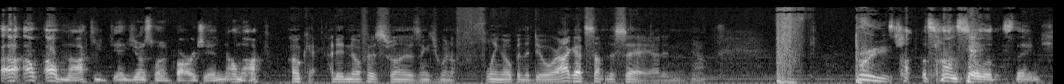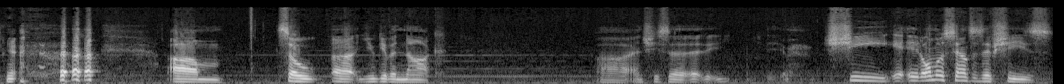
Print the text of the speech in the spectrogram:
Uh, I'll, I'll knock. You, you don't just want to barge in. I'll knock. Okay, I didn't know if it was one of those things you want to fling open the door. I got something to say. I didn't. You know. Let's, Han- let's Han Solo this thing. Yeah. Um, so uh, you give a knock, uh, and she said, uh, "She." It, it almost sounds as if she's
